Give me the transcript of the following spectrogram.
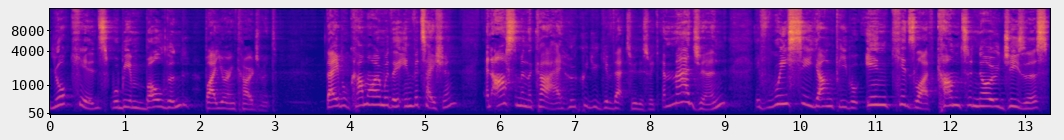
Your kids will be emboldened by your encouragement. They will come home with an invitation and ask them in the car, hey, who could you give that to this week? Imagine if we see young people in kids' life come to know Jesus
